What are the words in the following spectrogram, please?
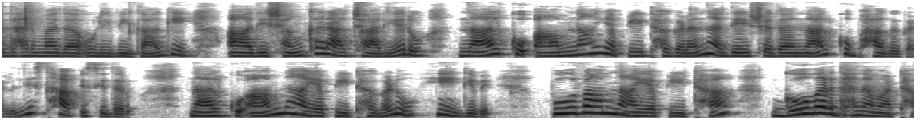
ಧರ್ಮದ ಉಳಿವಿಗಾಗಿ ಆದಿಶಂಕರಾಚಾರ್ಯರು ನಾಲ್ಕು ಆಮ್ನಾಯ ಪೀಠಗಳನ್ನು ದೇಶದ ನಾಲ್ಕು ಭಾಗಗಳಲ್ಲಿ ಸ್ಥಾಪಿಸಿದರು. ನಾಲ್ಕು ಆಮ್ನಾಯ ಪೀಠಗಳು ಹೀಗಿವೆ. ಪೂರ್ವಾಮ್ನಾಯ ಪೀಠ, ಗೋವರ್ಧನ ಮಠ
